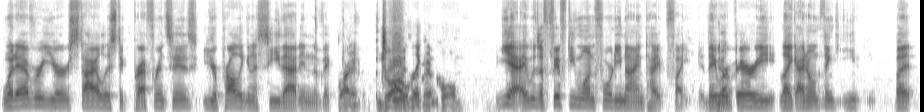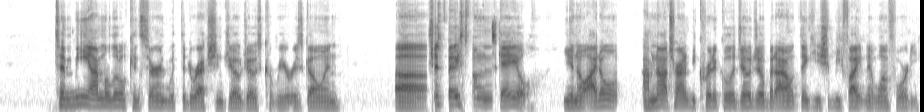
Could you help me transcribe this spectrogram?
whatever your stylistic preference is, you're probably going to see that in the victory. Right. Draw was like a, cool. Yeah, it was a 51-49 type fight. They were very like I don't think you, but to me I'm a little concerned with the direction JoJo's career is going. Uh just based on the scale. You know, I don't I'm not trying to be critical of JoJo, but I don't think he should be fighting at 140.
